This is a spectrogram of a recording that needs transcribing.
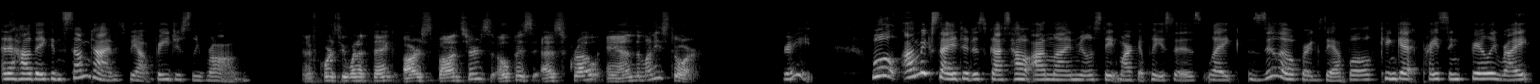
and how they can sometimes be outrageously wrong. And of course, we want to thank our sponsors, Opus Escrow and the Money Store. Great. Well, I'm excited to discuss how online real estate marketplaces like Zillow, for example, can get pricing fairly right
